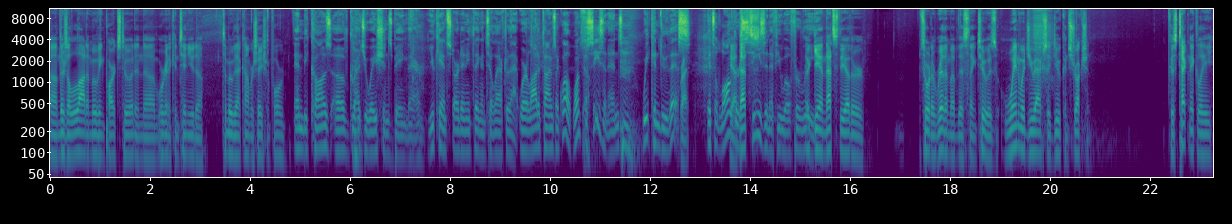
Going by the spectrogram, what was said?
Um, there's a lot of moving parts to it, and uh, we're going to continue to to move that conversation forward. And because of graduations being there, you can't start anything until after that. Where a lot of times, like, well, once yeah. the season ends, we can do this. Right. It's a longer yeah, season, if you will, for Reed. Again, that's the other sort of rhythm of this thing too. Is when would you actually do construction? Because technically,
